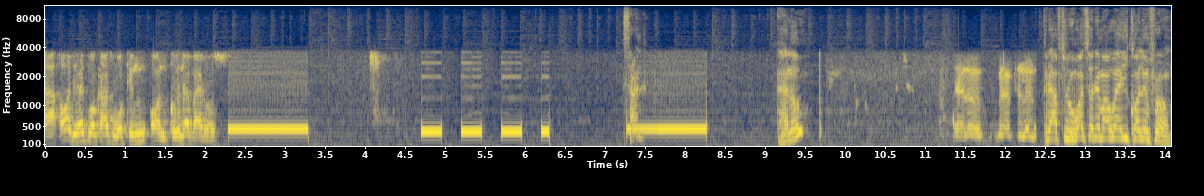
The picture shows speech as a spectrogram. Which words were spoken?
Are all the health workers working on coronavirus? San- Hello. Hello, good afternoon. Good afternoon. What's your name and where are you calling from?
